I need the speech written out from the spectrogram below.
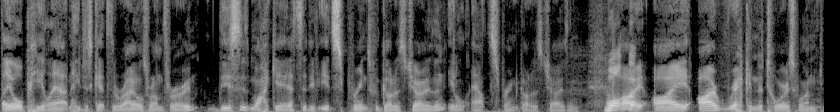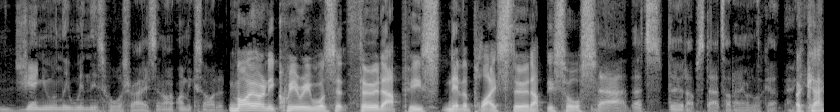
they all peel out and he just gets the rails run through, this is my guess that if it sprints with God has chosen, it'll out sprint God has chosen. Well, I, the- I, I reckon Notorious One can genuinely win this horse race, and I, I'm excited. My only query was that third up, he's never placed third up this horse. Nah, that's third up stats. I don't even look at. Okay.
